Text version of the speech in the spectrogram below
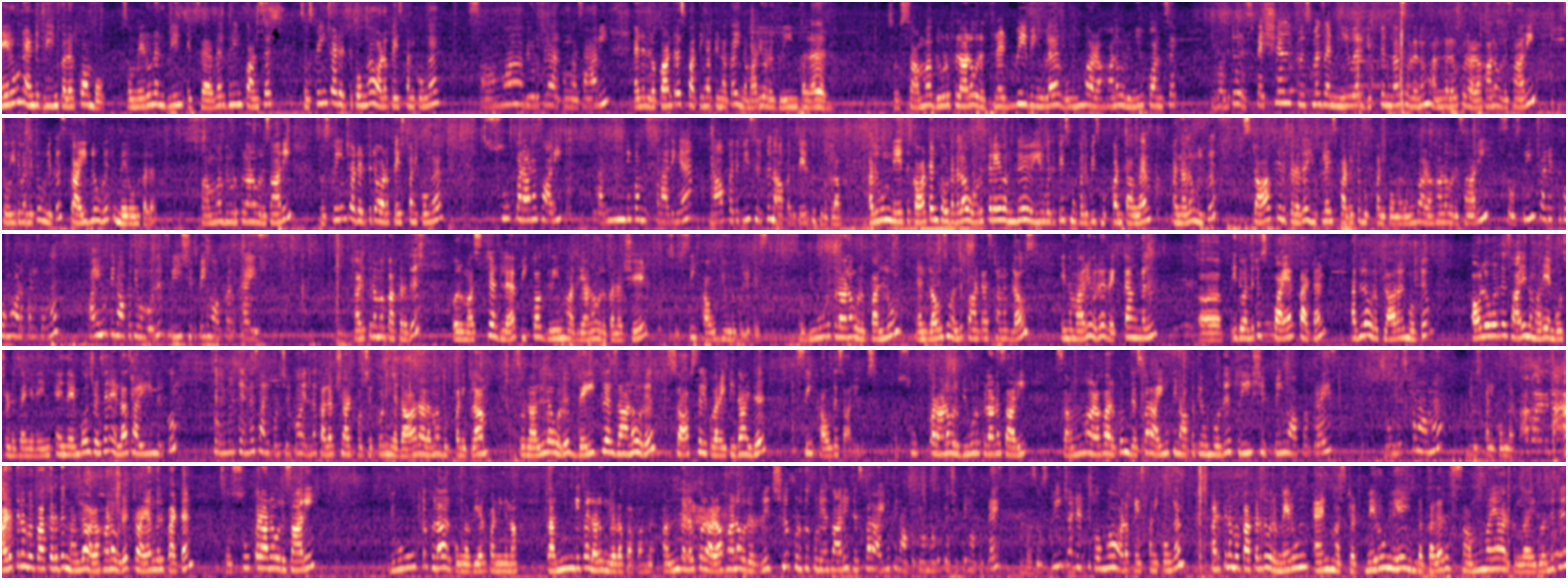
maroon and green colour combo so maroon and green it's ever green concept so screenshot எடுத்துக்கோங்க. ஆர்டர் ப்ளேஸ் பண்ணிக்கோங்க. செம்ம பியூட்டிஃபுல்லாக இருக்குங்க சாரி அண்ட் இதோட கான்ட்ராஸ்ட் பார்த்தீங்க அப்படின்னாக்கா இந்த மாதிரி ஒரு க்ரீன் கலர் ஸோ செம்ம பியூட்டிஃபுல்லான ஒரு த்ரெட் வீவிங்கில் ரொம்ப அழகான ஒரு நியூ கான்செப்ட் இது வந்துட்டு ஒரு special Christmas and new year கிஃப்ட்னு தான் சொல்லணும். அந்த அளவுக்கு ஒரு அழகான ஒரு சாரி ஸோ இது வந்துட்டு உங்களுக்கு sky blue with maroon colour செம்ம பியூட்டிஃபுல்லான ஒரு சாரி ஸோ ஸ்க்ரீன்ஷாட் எடுத்துகிட்டு ஆர்டர் ப்ளேஸ் பண்ணிக்கோங்க. சூப்பரான சாரி கண்டிப்பாக மிஸ் பண்ணாதீங்க. நாற்பது பீஸ் இருக்குது நாற்பது பேருக்கு கொடுக்கலாம். அதுவும் நேற்று காட்டன் போட்டதெல்லாம் ஒருத்தரே வந்து இருபது பீஸ் முப்பது பீஸ் புக் பண்ணிட்டாங்க. அதனால் உங்களுக்கு ஸ்டாக் இருக்கிறத யூட்டிலைஸ் பண்ணிட்டு புக் பண்ணிக்கோங்க. ரொம்ப அழகான ஒரு சாரீ ஸோ ஸ்க்ரீன்ஷாட் எடுத்துக்கோங்க ஆர்டர் பண்ணிக்கோங்க. ஐநூற்றி நாற்பத்தி ஒம்பது ஃப்ரீ ஷிப்பிங் ஆஃபர் ப்ரைஸ் அடுத்து நம்ம பார்க்குறது ஒரு மஸ்டர்டில் பீகாக் க்ரீன் மாதிரியான ஒரு colour shade so see how beautiful it is so பியூட்டிஃபுல்லான ஒரு பல்லும் அண்ட் ப்ளவுஸும் வந்து கான்ட்ராஸ்டான ப்ளவுஸ் இந்த மாதிரி ஒரு ரெக்டாங்கிள் இது வந்துட்டு ஸ்கொயர் பேட்டர்ன் அதில் ஒரு floral motif all over the sari இந்த மாதிரி எம்போஸ்டர் டிசைன் இது. இந்த எம்போஸ்டர் டிசைன் எல்லா சாரிலையும் இருக்கும். ஸோ உங்களுக்கு எந்த சாரி பிடிச்சிருக்கோ எந்த கலர் ஷார்ட் பிடிச்சிருக்கோ நீங்கள் தாராளமாக புக் பண்ணிக்கலாம். ஸோ நல்ல ஒரு வெயிட்லெஸ்ஸான ஒரு சாஃப்ட் சில்க் வெரைட்டி தான் இது. See how the sari looks so சூப்பரான ஒரு பியூட்டிஃபுல்லான சாரி செம்ம அழகாக இருக்கும். ஜஸ்ட் ஃபார் ஐநூற்றி நாற்பத்தி ஒம்பது free shipping offer price so miss பண்ணாமல் யூஸ் பண்ணிக்கோங்க. அடுத்து நம்ம பார்க்குறது நல்ல அழகான ஒரு ட்ரையாங்கிள் பேட்டர்ன் ஸோ சூப்பரான ஒரு சாரீ பியூட்டிஃபுல்லாக இருக்குங்க வியர் பண்ணிங்கன்னா. கண்டிப்பாக எல்லாரும் உங்களை தான் பார்ப்பாங்க. அந்த அளவுக்கு ஒரு அழகான ஒரு ரிச் லுக் கொடுக்கக்கூடிய சாரி ஜஸ்ட் ஃபார் ஐநூற்றி நாற்பத்தி ஒம்பது plus shipping offer price so screenshot எடுத்துக்கோங்க ஆர்டர் ப்ளேஸ் பண்ணிக்கோங்க. அடுத்து நம்ம பார்க்குறது ஒரு மெரூன் அண்ட் மஸ்டர்ட் மெரூன்லேயே இந்த கலர் செம்மையாக இருக்குங்க. இது வந்துட்டு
